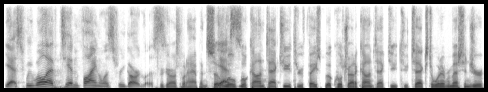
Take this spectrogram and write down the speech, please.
Yes, we will have ten finalists regardless. regardless what happens. So we'll we'll contact you through Facebook. We'll try to contact you through text or whatever messenger.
